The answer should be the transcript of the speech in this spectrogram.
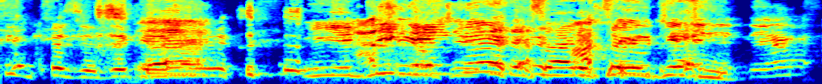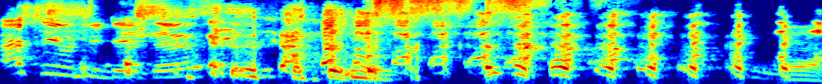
because your dick Yeah. is big. Your dick ain't you- good. That's why I they turn what gay. there. I see what you did there. Yeah.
